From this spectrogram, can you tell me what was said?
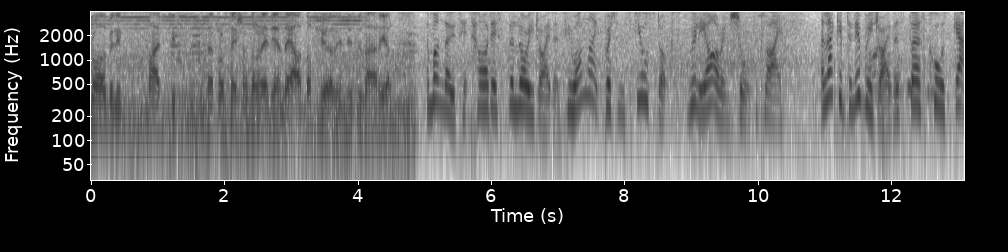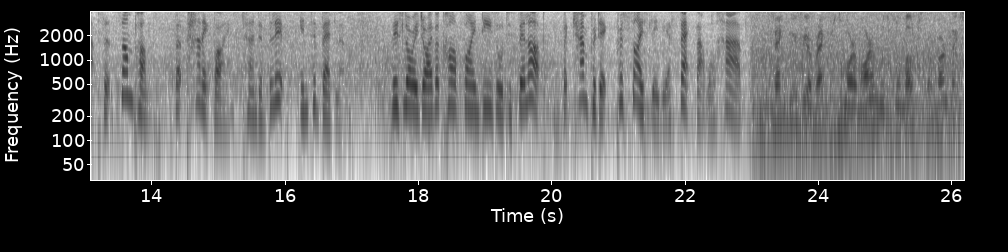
probably five, six petrol stations already and they're out of fuel. This is unreal. Among those hit hardest, the lorry drivers, who, unlike Britain's fuel stocks, really are in short supply. A lack of delivery drivers first caused gaps at some pumps, but panic buying's turned a blip into bedlam. This lorry driver can't find diesel to fill up, but can predict precisely the effect that will have. Affect you for your breakfast tomorrow morning when there's no milk or cornflakes.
